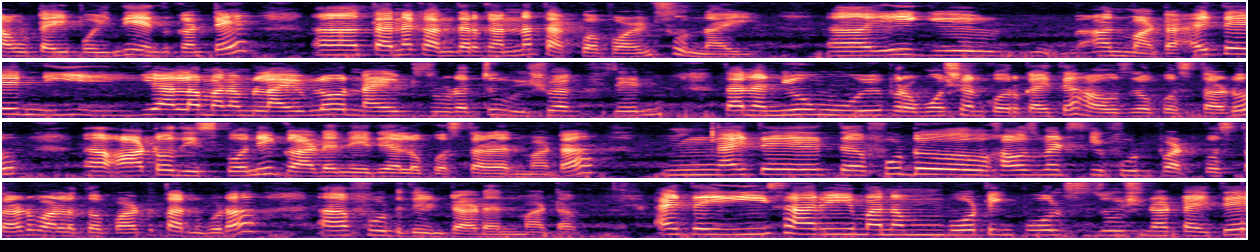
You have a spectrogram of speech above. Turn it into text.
అవుట్ అయిపోయింది. ఎందుకంటే తనకు అందరికన్నా తక్కువ పాయింట్స్ ఉన్నాయి. ఈ గే అనమాట అయితే ఇవాళ మనం లైవ్లో నైట్ చూడొచ్చు. విశ్వక్సేన్ తన న్యూ మూవీ ప్రమోషన్ కొరకు అయితే హౌస్లోకి వస్తాడు. ఆటో తీసుకొని గార్డెన్ ఏరియాలోకి వస్తాడనమాట అయితే ఫుడ్ హౌస్ మేట్స్కి ఫుడ్ పట్టుకొస్తాడు. వాళ్ళతో పాటు తను కూడా ఫుడ్ తింటాడనమాట. అయితే ఈసారి మనం ఓటింగ్ పోల్స్ చూసినట్టయితే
